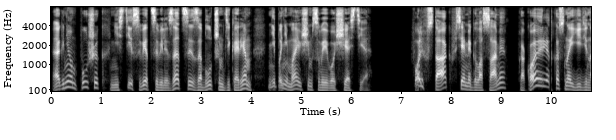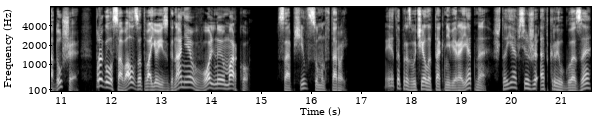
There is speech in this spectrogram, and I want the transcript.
огнем пушек нести свет цивилизации заблудшим дикарям, не понимающим своего счастья. Фольхстаг всеми голосами, какое редкостное единодушие, проголосовал за твое изгнание в вольную марку, сообщил Суман Второй. Это прозвучало так невероятно, что я все же открыл глаза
